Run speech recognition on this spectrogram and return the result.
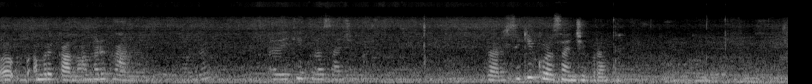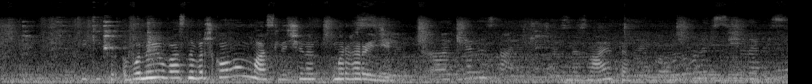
е, Американо. Американо. Добре. Е, Який круасанчик? Зараз, який круасанчик брати? Вони у вас на вершковому маслі чи на маргарині? Е, Я не знаю, чесно. Не знаєте? Ну, Вони всі на пісні.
